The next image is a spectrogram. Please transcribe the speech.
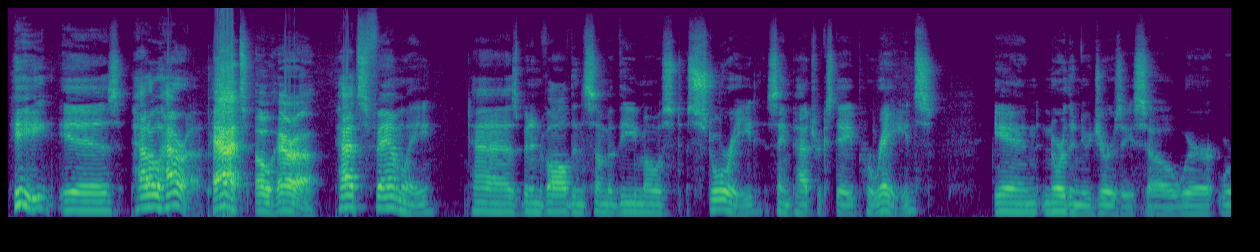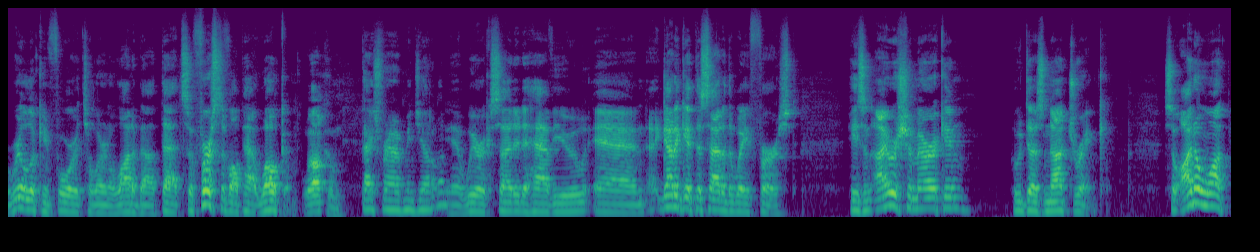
He is Pat O'Hara. Pat O'Hara. Pat's family has been involved in some of the most storied St. Patrick's Day parades in northern New Jersey. So we're we're really looking forward to learn a lot about that. So first of all, Pat, welcome. Welcome. Thanks for having me, gentlemen. Yeah, we're excited to have you, and I got to get this out of the way first. He's an Irish American who does not drink. So I don't want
